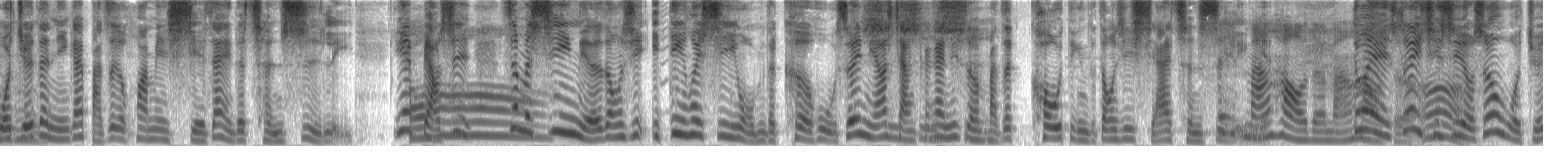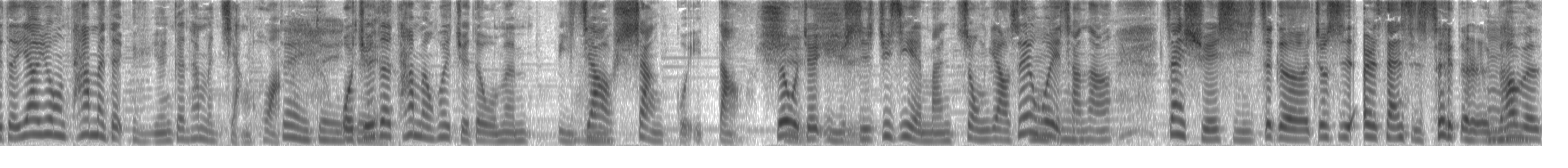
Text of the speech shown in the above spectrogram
我觉得你应该把这个画面写在你的城市里。因为表示这么吸引你的东西，一定会吸引我们的客户，所以你要想看看你怎么把这 coding 的东西写在城市里面，蛮好的，蛮好的。对，所以其实有时候我觉得要用他们的语言跟他们讲话，对对，我觉得他们会觉得我们比较上轨道，所以我觉得与时俱进也蛮重要。所以我也常常在学习这个，就是二三十岁的人他们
